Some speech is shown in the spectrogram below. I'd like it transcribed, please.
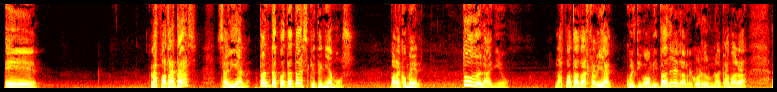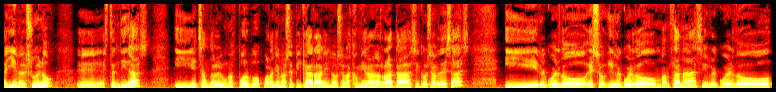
eh, las patatas salían tantas patatas que teníamos para comer todo el año. Las patatas que había cultivado mi padre, las recuerdo en una cámara, allí en el suelo, eh, extendidas, y echándole unos polvos para que no se picaran y no se las comieran las ratas y cosas de esas. Y recuerdo eso, y recuerdo manzanas, y recuerdo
